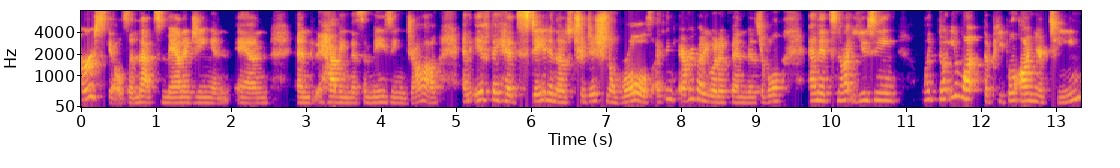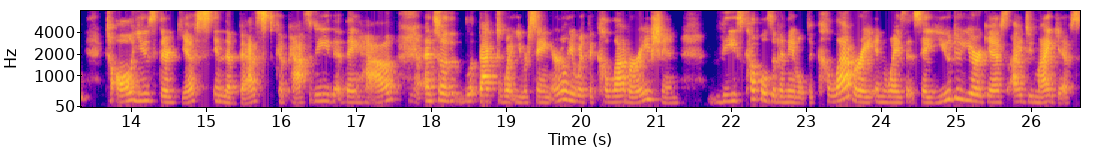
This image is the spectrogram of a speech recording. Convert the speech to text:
her skills and that's managing and and and having this amazing job. And if they had stayed in those traditional roles i think everybody would have been miserable. And it's not using like don't you want the people on your team to all use their gifts in the best capacity that they have Yeah. and so the, back to what you were saying earlier with the collaboration these couples have been able to collaborate in ways that say you do your gifts i do my gifts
